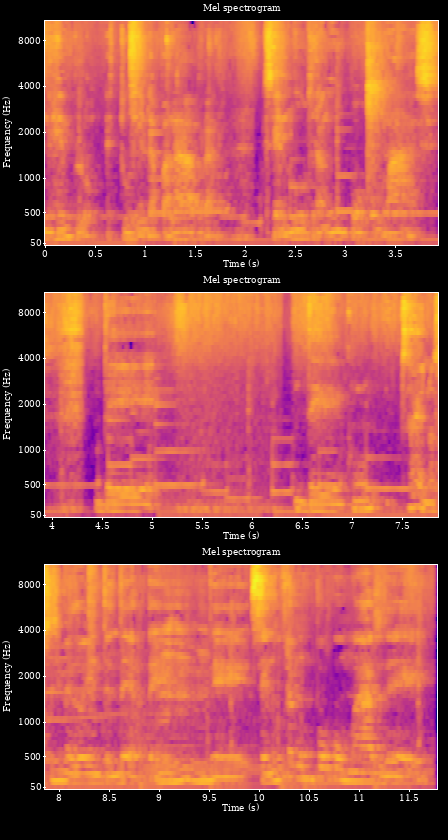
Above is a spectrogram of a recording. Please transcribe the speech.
un ejemplo, estudien la palabra, se nutran un poco más de de ¿sabes? No sé si me doy a entender, de, se nutran un poco más de,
